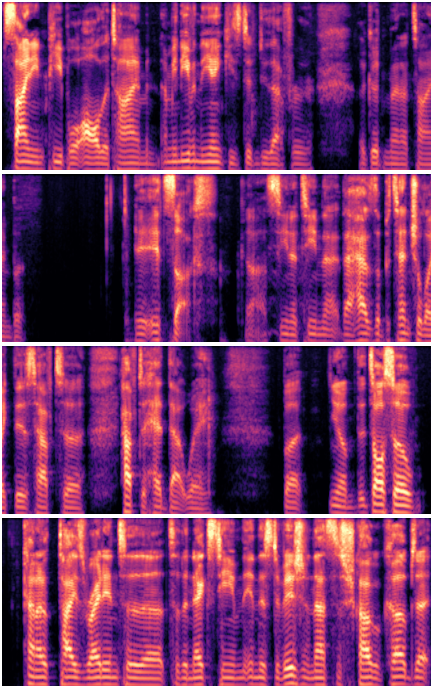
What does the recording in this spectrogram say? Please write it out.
signing people all the time. And I mean, even the Yankees didn't do that for a good amount of time, but it, it sucks. Uh, seeing a team that, that has the potential like this have to have to head that way. But you know, it's also kind of ties right into the to the next team in this division. That's the Chicago Cubs at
